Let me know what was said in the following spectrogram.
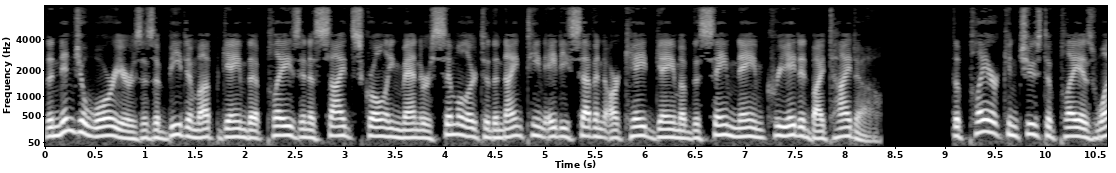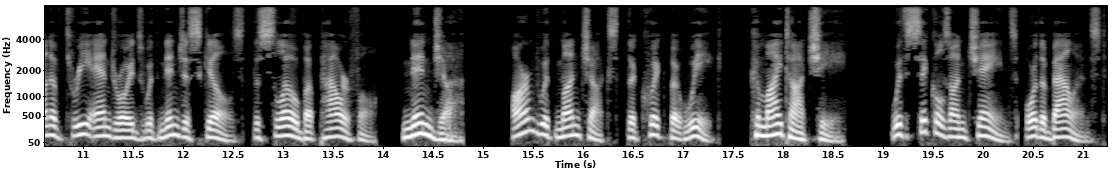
The Ninja Warriors is a beat-em-up game that plays in a side-scrolling manner similar to the 1987 arcade game of the same name created by Taito. The player can choose to play as one of three androids with ninja skills, the slow but powerful ninja, armed with nunchucks, the quick but weak kamaitachi, with sickles on chains, or the balanced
